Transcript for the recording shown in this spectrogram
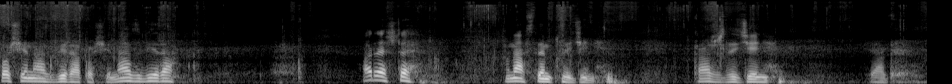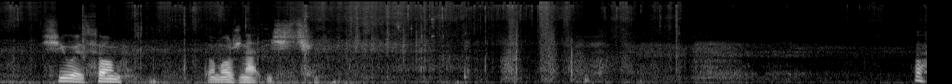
Co się nazbiera, to się nazbiera. A resztę w następny dzień. Każdy dzień, jak siły są, to można iść. Och.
